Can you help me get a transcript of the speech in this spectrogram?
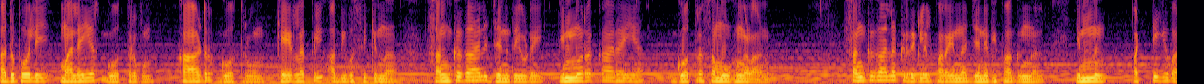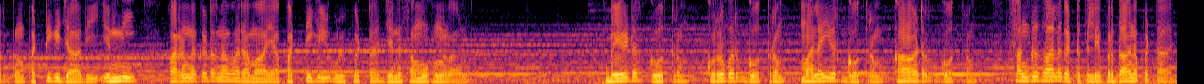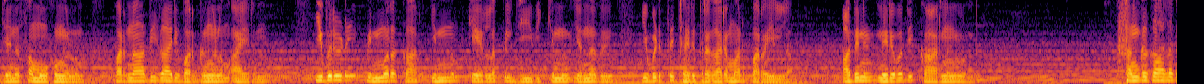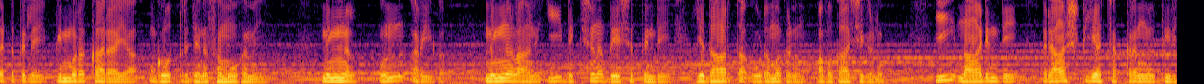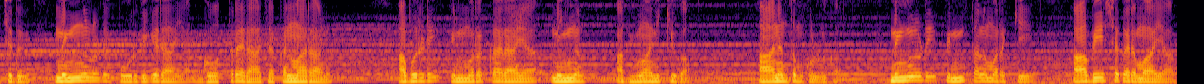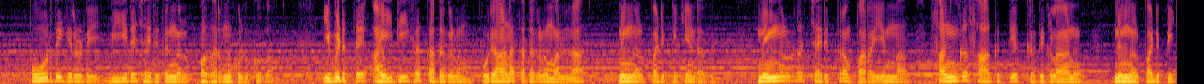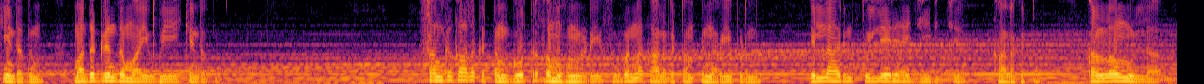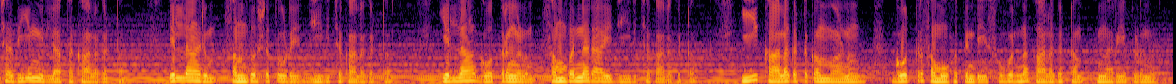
അതുപോലെ മലയർ ഗോത്രവും കാടർ ഗോത്രവും കേരളത്തിൽ അധിവസിക്കുന്ന സംഘകാല ജനതയുടെ പിന്മുറക്കാരായ ഗോത്ര സമൂഹങ്ങളാണ് സംഘകാല കൃതികളിൽ പറയുന്ന ജനവിഭാഗങ്ങൾ ഇന്ന് പട്ടികവർഗം പട്ടികജാതി എന്നീ ഭരണഘടനാപരമായ പട്ടികയിൽ ഉൾപ്പെട്ട ജനസമൂഹങ്ങളാണ്. വേടർ ഗോത്രം കുറവർ ഗോത്രം മലയർ ഗോത്രം കാടർ ഗോത്രം സംഘകാലഘട്ടത്തിലെ പ്രധാനപ്പെട്ട ജനസമൂഹങ്ങളും ഭരണാധികാരി വർഗങ്ങളും ആയിരുന്നു. ഇവരുടെ പിന്മുറക്കാർ ഇന്നും കേരളത്തിൽ ജീവിക്കുന്നു എന്നത് ഇവിടുത്തെ ചരിത്രകാരന്മാർ പറയില്ല. അതിന് നിരവധി കാരണങ്ങളുണ്ട്. സംഘകാലഘട്ടത്തിലെ പിന്മുറക്കാരായ ഗോത്രജനസമൂഹമേ നിങ്ങൾ ഒന്ന് അറിയുക. നിങ്ങളാണ് ഈ ദക്ഷിണ ദേശത്തിന്റെ യഥാർത്ഥ ഉടമകളും അവകാശികളും. ഈ നാടിന്റെ രാഷ്ട്രീയ ചക്രങ്ങൾ തിരിച്ചത് നിങ്ങളുടെ പൂർവികരായ ഗോത്ര രാജാക്കന്മാരാണ് അവരുടെ പിന്മുറക്കാരായ നിങ്ങൾ അഭിമാനിക്കുക ആനന്ദം കൊള്ളുക. നിങ്ങളുടെ പിൻതലമുറയ്ക്ക് ആവേശകരമായ പൂർവികരുടെ വീരചരിതങ്ങൾ പകർന്നു കൊടുക്കുക. ഇവിടുത്തെ ഐതിഹ്യ കഥകളും പുരാണ കഥകളുമല്ല നിങ്ങൾ പഠിപ്പിക്കേണ്ടത്. നിങ്ങളുടെ ചരിത്രം പറയുന്ന സംഘസാഹിത്യ കൃതികളാണ് നിങ്ങൾ പഠിപ്പിക്കേണ്ടതും മതഗ്രന്ഥമായി ഉപയോഗിക്കേണ്ടതും. സംഘകാലഘട്ടം ഗോത്ര സമൂഹങ്ങളുടെ സുവർണ കാലഘട്ടം എന്നറിയപ്പെടുന്നു. എല്ലാവരും തുല്യരായി ജീവിച്ച കാലഘട്ടം. കള്ളവുമില്ല ചതിയുമില്ലാത്ത കാലഘട്ടം. എല്ലാവരും സന്തോഷത്തോടെ ജീവിച്ച കാലഘട്ടം. എല്ലാ ഗോത്രങ്ങളും സമ്പന്നരായി ജീവിച്ച കാലഘട്ടം. ഈ കാലഘട്ടമാണ് ഗോത്ര സമൂഹത്തിന്റെ സുവർണ കാലഘട്ടം എന്നറിയപ്പെടുന്നത്.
